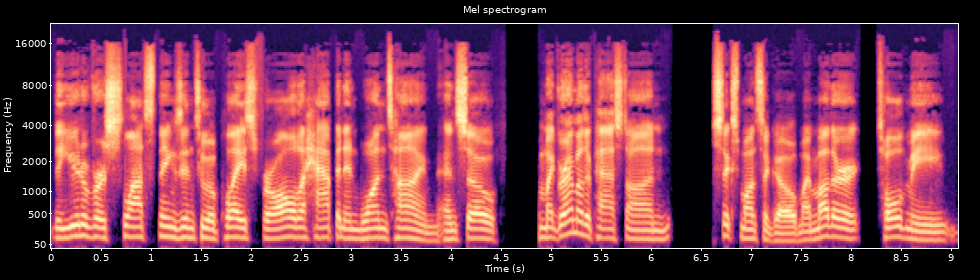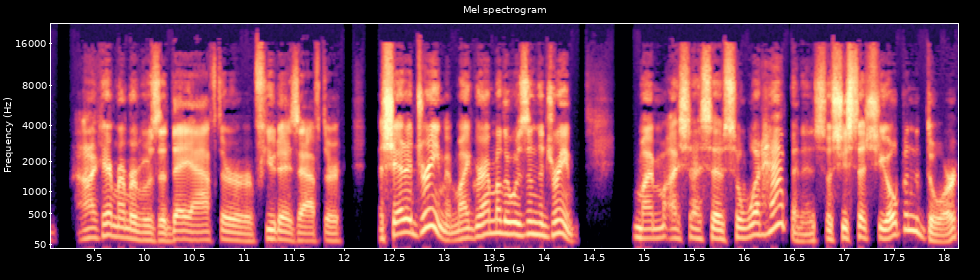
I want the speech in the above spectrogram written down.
the universe slots things into a place for all to happen in one time. And so my grandmother passed on six months ago. My mother told me, I can't remember if it was a day after or a few days after, she had a dream and my grandmother was in the dream my I said, so what happened? And so she said she opened the door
